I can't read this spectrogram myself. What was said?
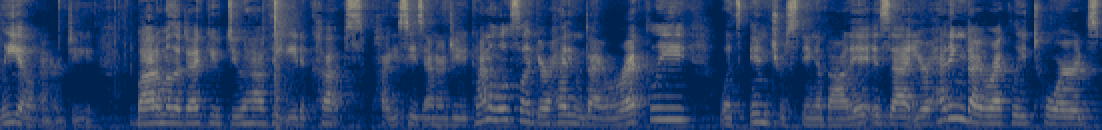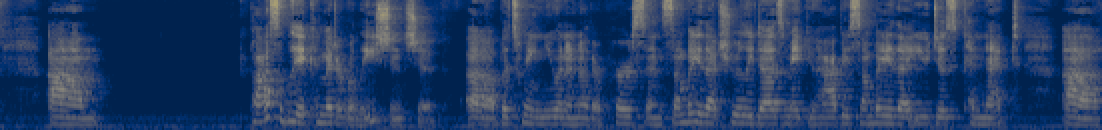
Leo energy. Bottom of the deck, you do have the Eight of Cups, Pisces energy. It kind of looks like you're heading directly what's interesting about it is that you're heading directly towards um, possibly a committed relationship. Uh, between you and another person, somebody that truly does make you happy, somebody that you just connect uh,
